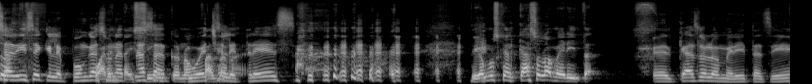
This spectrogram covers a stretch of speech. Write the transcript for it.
bolsa dice que le pongas una taza, 45, no pasa échale tres. Digamos que el caso lo amerita. El caso lo merita, sí.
